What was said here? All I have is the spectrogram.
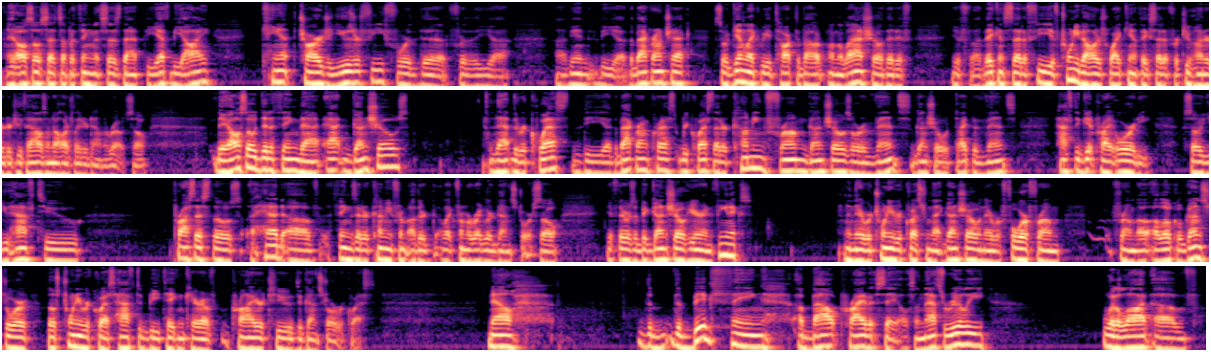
It also sets up a thing that says that the FBI can't charge a user fee for the for the uh, uh, the the uh, the background check. So again, like we had talked about on the last show, that if if uh, they can set a fee of twenty dollars, why can't they set it for 200 or two thousand dollars later down the road? So they also did a thing that at gun shows that the requests, the uh, the background requests, requests that are coming from gun shows or events, gun show type events, have to get priority. So you have to process those ahead of things that are coming from other, like from a regular gun store. So if there was a big gun show here in Phoenix, and there were 20 requests from that gun show, and there were four from from a, a, local gun store, those 20 requests have to be taken care of prior to the gun store request. Now, the the big thing about private sales, and that's really what a lot of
